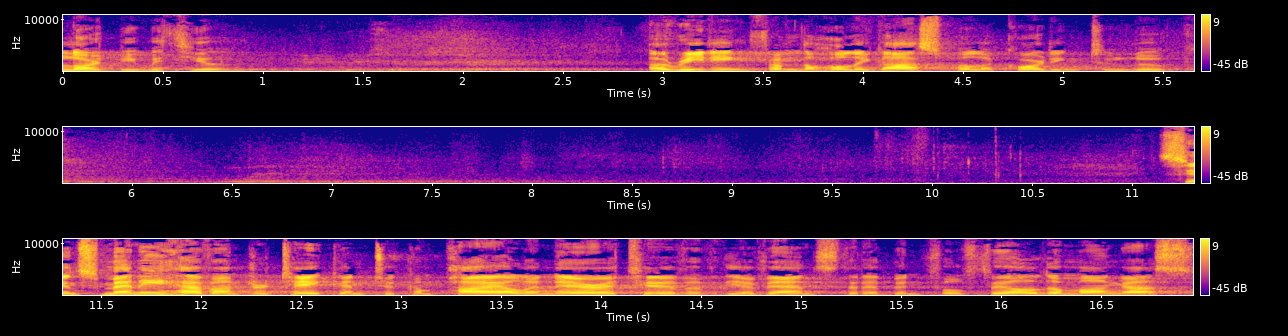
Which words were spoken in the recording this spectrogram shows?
Lord be with you. A reading from the Holy Gospel according to Luke. Since many have undertaken to compile a narrative of the events that have been fulfilled among us,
